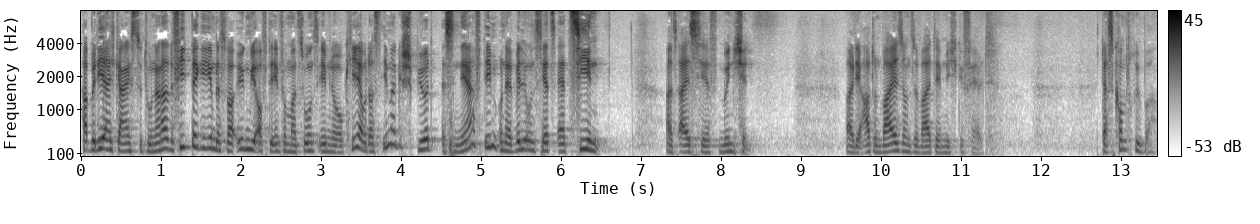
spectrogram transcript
Hat mit dir eigentlich gar nichts zu tun. Dann hat er Feedback gegeben, das war irgendwie auf der Informationsebene okay, aber du hast immer gespürt, es nervt ihm und er will uns jetzt erziehen als ICF München, weil die Art und Weise und so weiter ihm nicht gefällt. Das kommt rüber.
